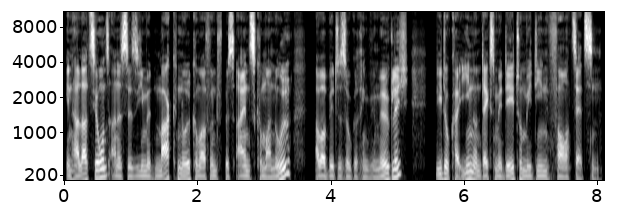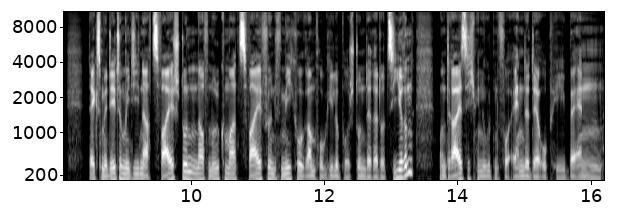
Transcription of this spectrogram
Inhalationsanästhesie mit MAC 0,5 bis 1,0, aber bitte so gering wie möglich. Lidocain und Dexmedetomidin fortsetzen. Dexmedetomidin nach zwei Stunden auf 0,25 Mikrogramm pro Kilo pro Stunde reduzieren und 30 Minuten vor Ende der OP beenden.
